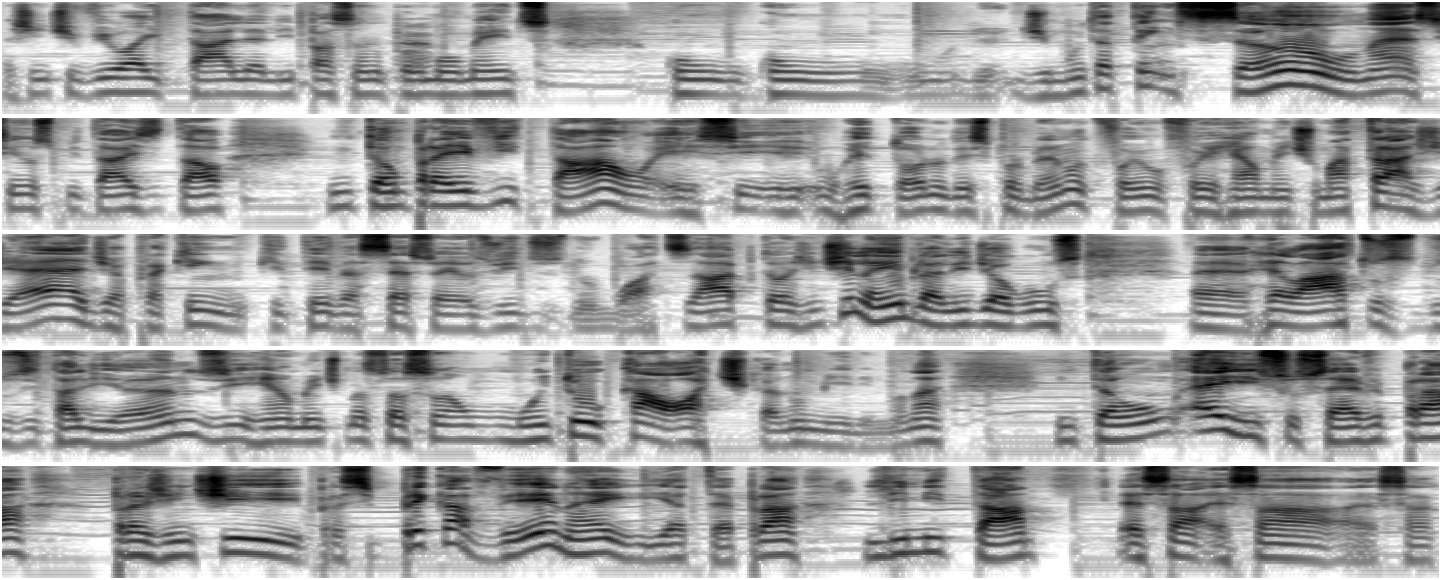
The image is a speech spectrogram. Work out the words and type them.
A gente viu a Itália ali passando por é. momentos com, com de muita tensão, né, assim, hospitais e tal. Então, para evitar esse o retorno desse problema, que foi, foi realmente uma tragédia para quem que teve acesso aí aos vídeos no WhatsApp, então a gente lembra ali de alguns é, relatos dos italianos e realmente uma situação muito caótica, no mínimo, né? Então, é isso, serve para para gente para se precaver, né, e até para limitar essa, essa, essa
